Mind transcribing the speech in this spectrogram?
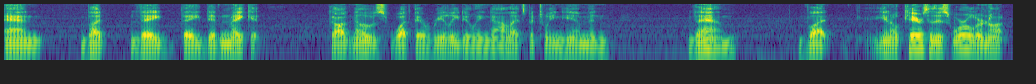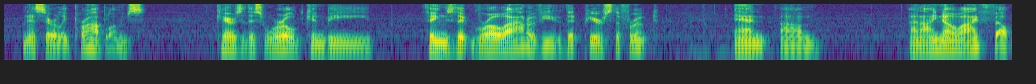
And but they they didn't make it. God knows what they're really doing now. That's between him and them. But you know cares of this world are not necessarily problems. Cares of this world can be things that grow out of you that pierce the fruit. And um, and I know I've felt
